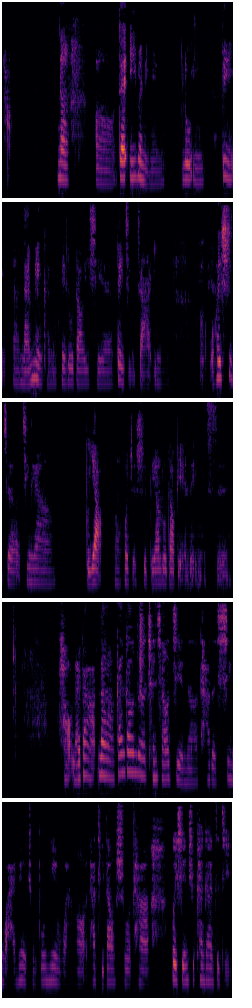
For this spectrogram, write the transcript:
好，那，呃，在医院里面。录音必呃难免可能会录到一些背景杂音，呃，我会试着尽量不要，呃，或者是不要录到别人的隐私。好，来吧。那刚刚呢，陈小姐呢，她的信我还没有全部念完哦。她提到说，她会先去看看自己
